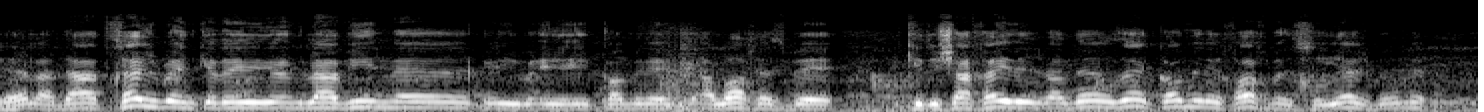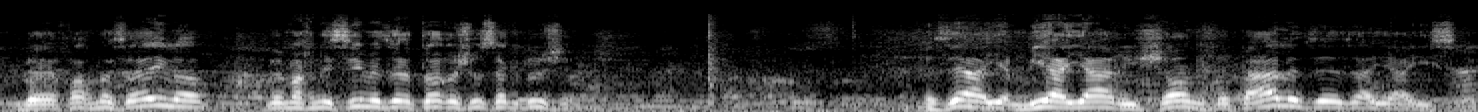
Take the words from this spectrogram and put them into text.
לדעת חשבון כדי להבין כל מיני הלוכס בקידושה חיידש ועל דרך זה כל מיני חוכמס שיש בחוכמס האילו ומכניסים את זה לתוך רשוס הקדושה. וזה היה, מי היה הראשון שפעל את זה? זה היה ישראל.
